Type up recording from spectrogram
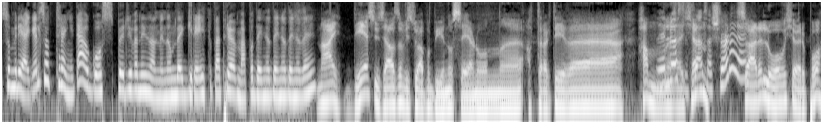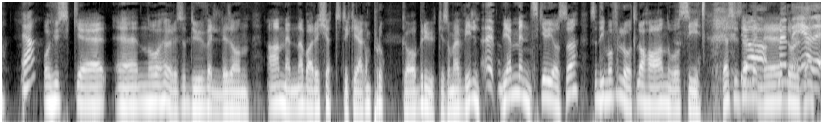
som regel så trenger ikke jeg å gå og spørre venninnene mine om det er greit at jeg prøver meg på den og den og den. og den. Nei, det syns jeg altså, hvis du er på byen og ser noen uh, attraktive hannkjønn, så er det lov å kjøre på. Ja. Og husk, eh, eh, nå høres jo du veldig sånn Ja, menn er bare kjøttstykker jeg kan plukke og bruke som jeg vil. Eh. Vi er mennesker, vi også, så de må få lov til å ha noe å si. Jeg syns det er Ja, veldig men dårlig. er det,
